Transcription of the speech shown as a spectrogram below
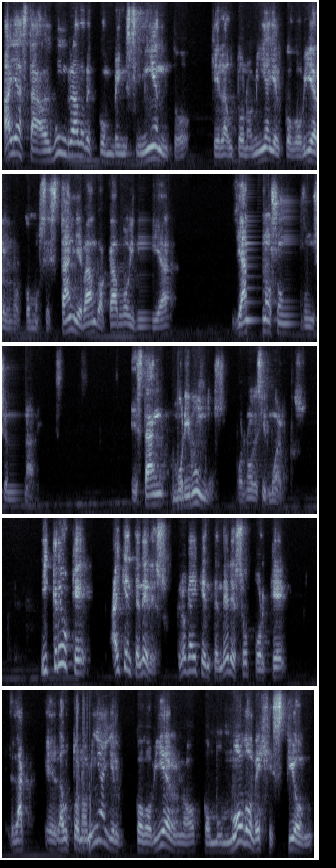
hay hasta algún grado de convencimiento que la autonomía y el cogobierno, como se están llevando a cabo hoy día, ya no son funcionales. Están moribundos por no decir muertos. Y creo que hay que entender eso, creo que hay que entender eso porque la, la autonomía y el cogobierno como modo de gestión,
